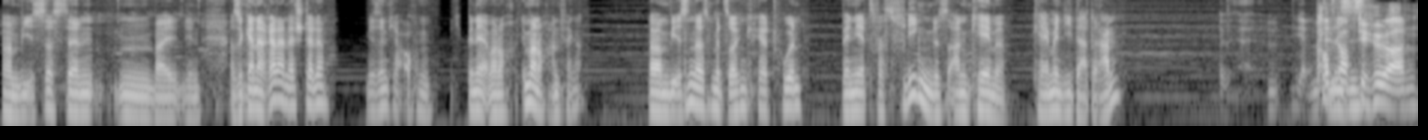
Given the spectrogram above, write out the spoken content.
Ähm, wie ist das denn mh, bei den. Also generell an der Stelle, wir sind ja auch ein. Ich bin ja immer noch, immer noch Anfänger. Ähm, wie ist denn das mit solchen Kreaturen, wenn jetzt was Fliegendes ankäme? Kämen die da dran? Kommt Also auf ist- die Höhe an.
